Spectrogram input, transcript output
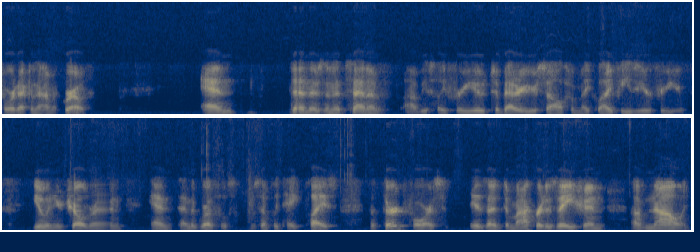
toward economic growth. And then there's an incentive, obviously, for you to better yourself and make life easier for you, you and your children, and, and the growth will, will simply take place. The third force is a democratization of knowledge.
